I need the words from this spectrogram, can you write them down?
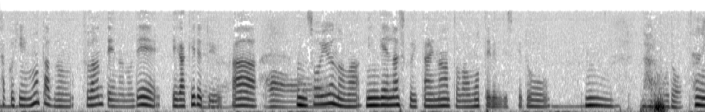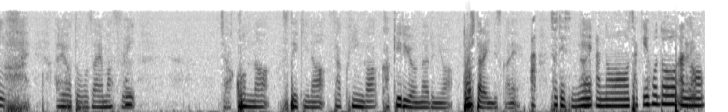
作品も多分不安定なので描けるというか、うん、そういうのは人間らしくいたいなとは思ってるんですけど、うん。なるほど。はい。はい。ありがとうございます。はいじゃあ、こんな素敵な作品が描けるようになるには、どうしたらいいんですかね？あ、そうですね。はいあのー、先ほど、あの、はい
